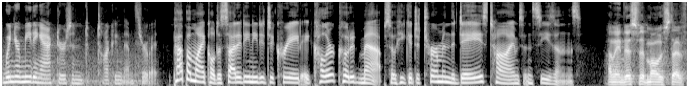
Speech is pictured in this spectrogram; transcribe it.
when you're meeting actors and talking them through it. Papamichael decided he needed to create a color coded map so he could determine the days, times, and seasons. I mean, this is the most I've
